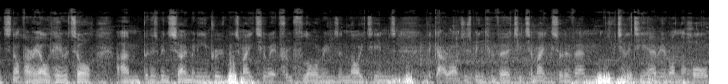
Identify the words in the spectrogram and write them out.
it's not very old here at all um, but there's been so many improvements made to it from floorings and lightings. The garage has been converted to make sort of um, utility area on the hall.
